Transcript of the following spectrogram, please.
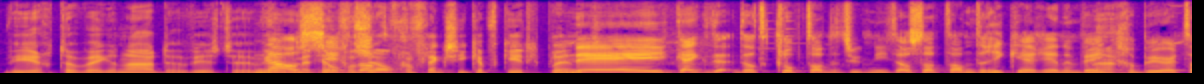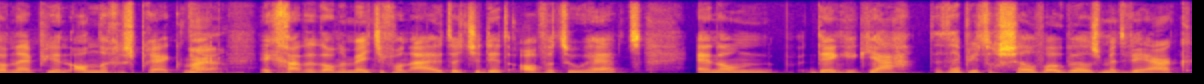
weer de week daarna, de, weer, de- weer Nou, met heel veel dat- zelfreflectie. Ik heb verkeerd gepland. Nee, kijk, dat klopt dan natuurlijk niet. Als dat dan drie keer in een week Nee. gebeurt, dan heb je een ander gesprek. Maar Ja. ik ga er dan een beetje van uit dat je dit af en toe hebt. En dan denk ik, ja, dat heb je toch zelf ook wel eens met werk.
